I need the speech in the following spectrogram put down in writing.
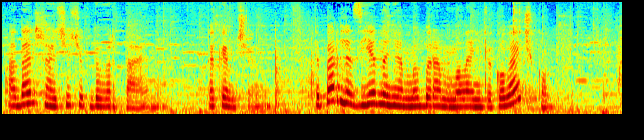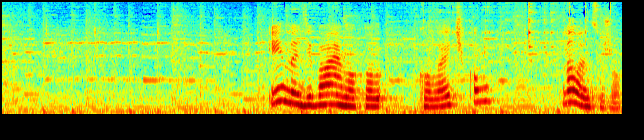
а далі гачечок довертаємо. Таким чином. Тепер для з'єднання ми беремо маленьке колечко і надіваємо колечком на ланцюжок.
